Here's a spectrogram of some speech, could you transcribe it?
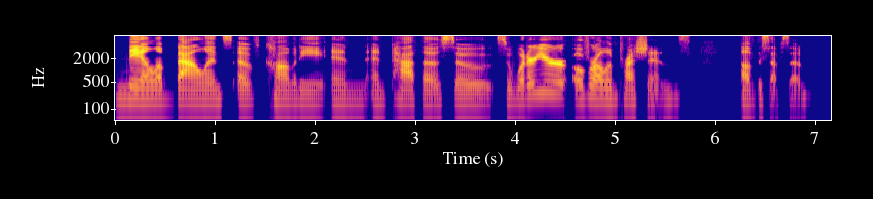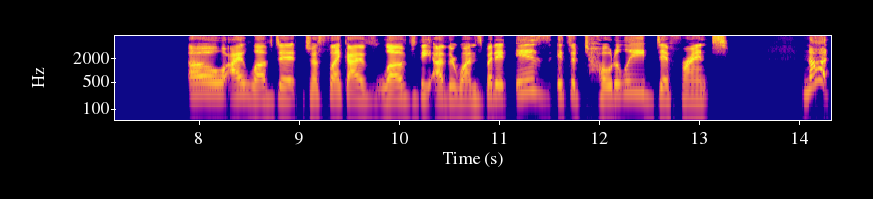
nail a balance of comedy and and pathos. So so what are your overall impressions of this episode? Oh, I loved it just like I've loved the other ones, but it is it's a totally different not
